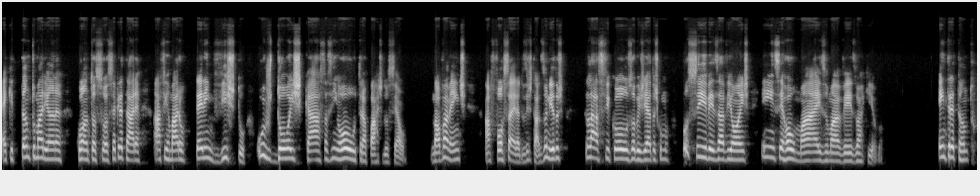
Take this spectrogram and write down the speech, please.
é que tanto Mariana quanto a sua secretária afirmaram terem visto os dois caças em outra parte do céu. Novamente, a Força Aérea dos Estados Unidos classificou os objetos como possíveis aviões e encerrou mais uma vez o arquivo. Entretanto,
